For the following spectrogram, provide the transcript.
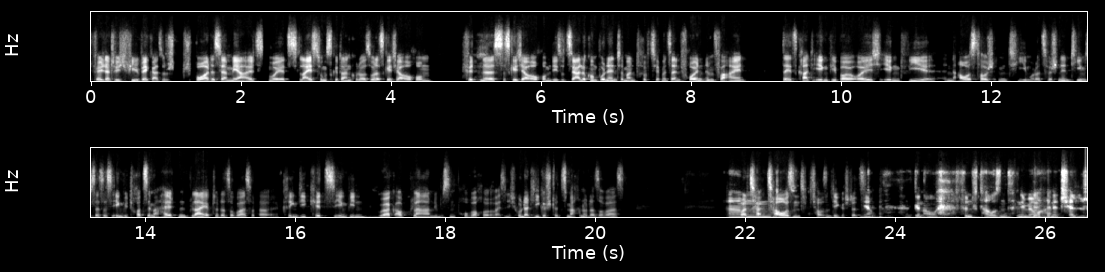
fällt natürlich viel weg. Also Sport ist ja mehr als nur jetzt Leistungsgedanke oder so. Das geht ja auch um Fitness, das geht ja auch um die soziale Komponente. Man trifft sich mit seinen Freunden im Verein. Ist da jetzt gerade irgendwie bei euch irgendwie ein Austausch im Team oder zwischen den Teams, dass das irgendwie trotzdem erhalten bleibt oder sowas? Oder kriegen die Kids irgendwie einen Workout-Plan? Die müssen pro Woche, weiß ich nicht, 100 Liegestütze machen oder sowas? Ähm, 1000, 1000 Liegestütze. Ja, genau, 5000. Nehmen wir mal eine Challenge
